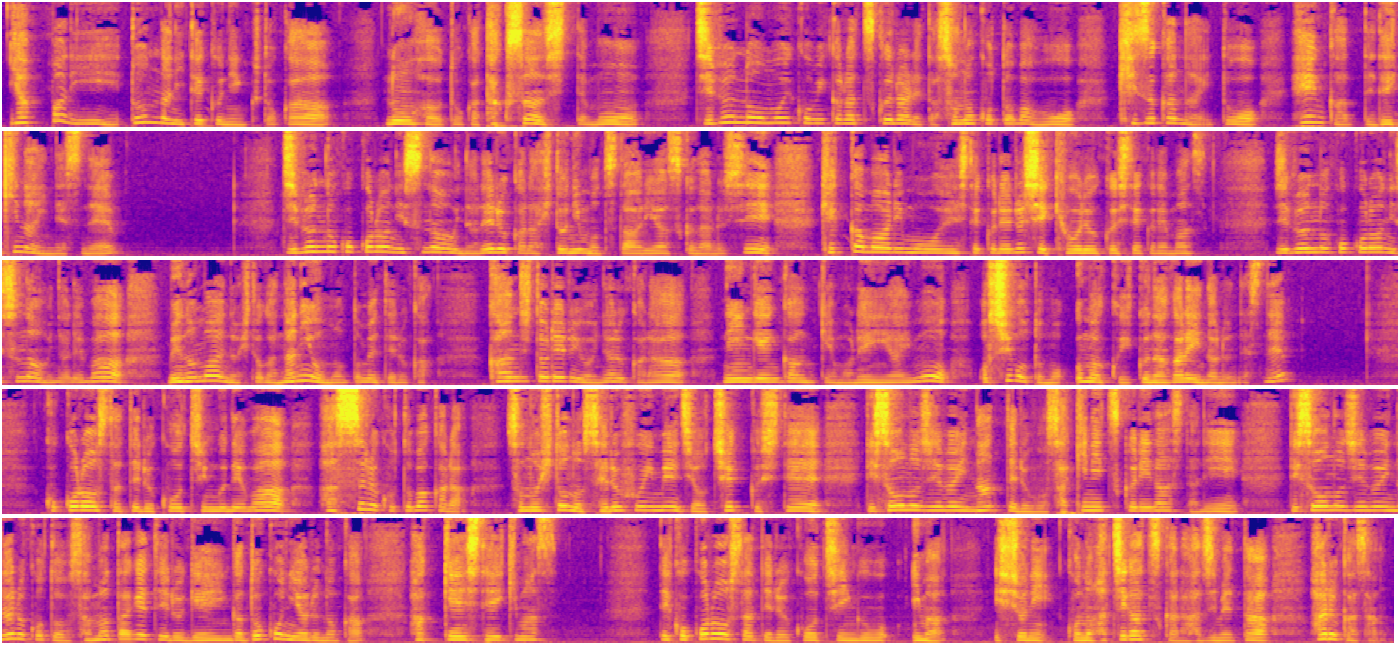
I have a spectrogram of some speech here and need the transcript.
やっぱりどんなにテクニックとかノウハウとかたくさん知っても自分の思い込みから作られたその言葉を気づかないと変化ってできないんですね。自分の心に素直になれるから人にも伝わりやすくなるし、結果周りも応援してくれるし、協力してくれます。自分の心に素直になれば、目の前の人が何を求めてるか、感じ取れるようになるから、人間関係も恋愛もお仕事もうまくいく流れになるんですね。心を育てるコーチングでは、発する言葉からその人のセルフイメージをチェックして理想の自分になってるを先に作り出したり理想の自分になることを妨げている原因がどこにあるのか発見していきます。で、心を育てるコーチングを今一緒にこの8月から始めたはるかさん。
